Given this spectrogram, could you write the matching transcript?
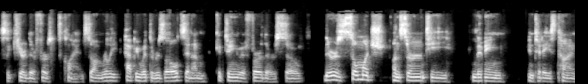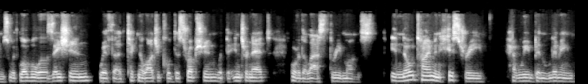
secured their first client. So i'm really happy with the results and i'm continuing it further. So there's so much uncertainty living in today's times with globalization with a technological disruption with the internet over the last three months. In no time in history have we been living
